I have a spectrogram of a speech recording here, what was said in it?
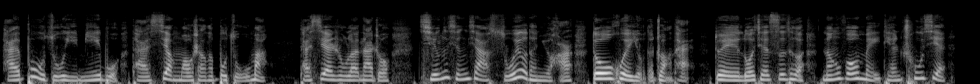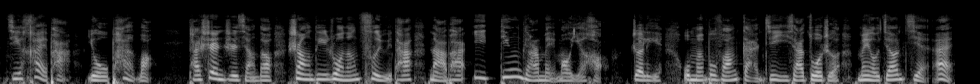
还不足以弥补他相貌上的不足吗？他陷入了那种情形下所有的女孩都会有的状态，对罗切斯特能否每天出现既害怕又盼望。他甚至想到，上帝若能赐予他哪怕一丁点美貌也好。这里我们不妨感激一下作者，没有将简爱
